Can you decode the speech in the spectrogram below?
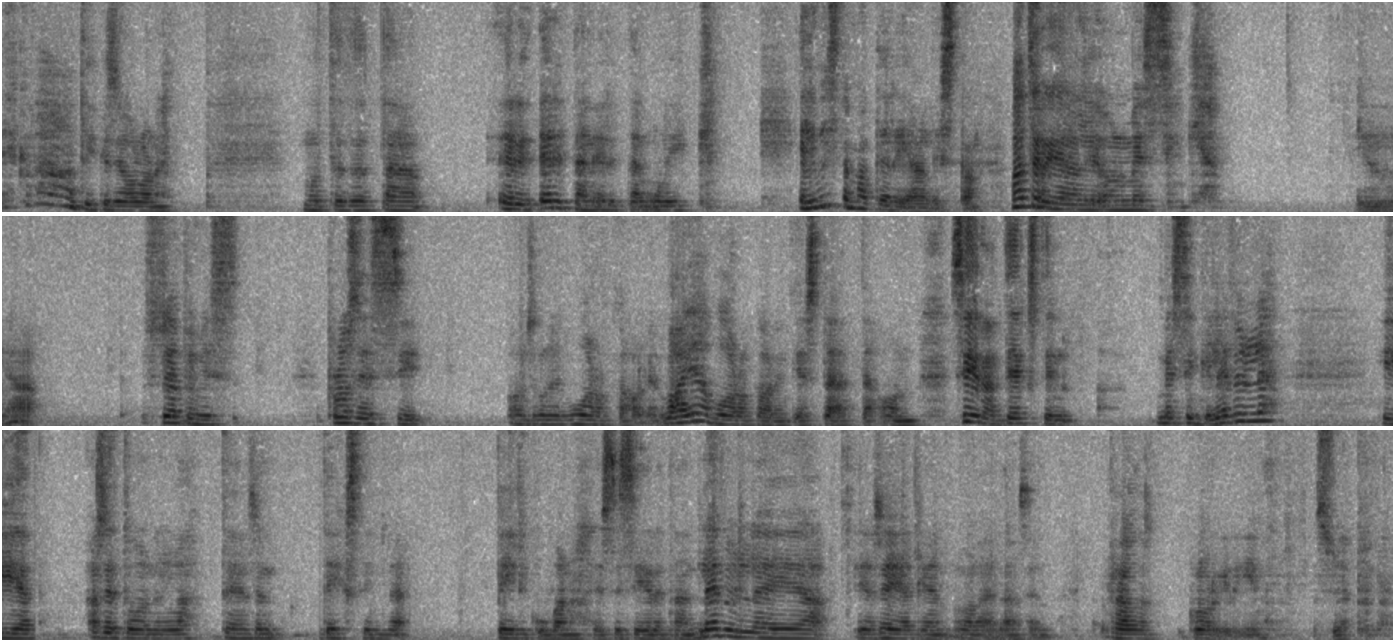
ehkä vähän antiikkisen oloinen, mutta tota, eri, erittäin erittäin uniikki. Eli mistä materiaalista? Materiaali on messinkiä. Joo. Ja syöpymisprosessi on semmoinen vuorokauden, vajaa vuorokauden kestää, että on siirrän tekstin messinkilevylle ja asetuonnilla teen sen tekstin peilikuvana ja se siirretään levylle ja, ja sen jälkeen mä laitan sen rautakloridiin syöpymään.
